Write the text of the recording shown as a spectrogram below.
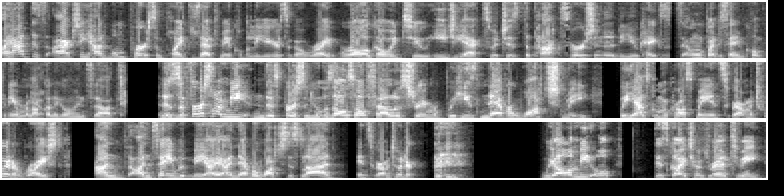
I had this. I actually had one person point this out to me a couple of years ago. Right, we're all going to EGX, which is the PAX version in the UK because it's owned by the same company, and we're Yeah. not going to go into that. And this is the first time meeting this person who was also a fellow streamer, but he's never watched me, but he has come across my Instagram and Twitter, right? And and same with me, I, I never watched this lad Instagram and Twitter. we all meet up. This guy turns around to me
